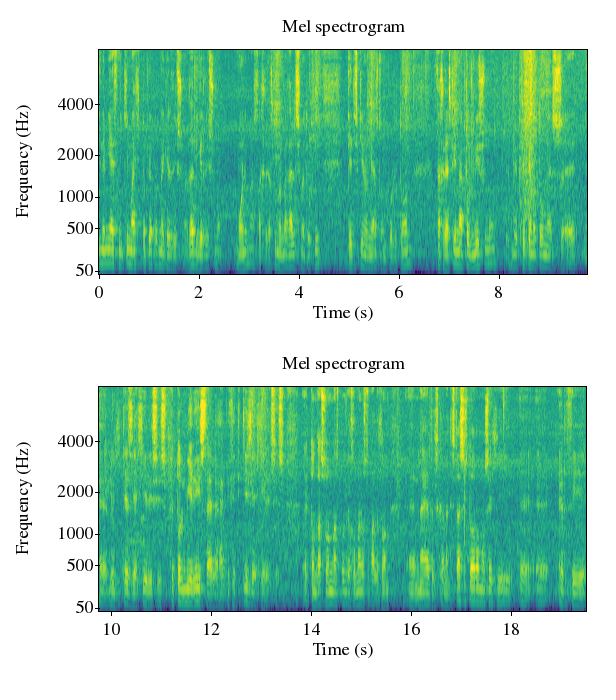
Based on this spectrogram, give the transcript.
είναι μια εθνική μάχη την οποία πρέπει να κερδίσουμε. Δεν την κερδίσουμε μόνοι μας. Θα χρειαστούμε μεγάλη συμμετοχή και της κοινωνίας των πολιτών. Θα χρειαστεί να τολμήσουμε με πιο καινοτόμες ε, ε, λογικές διαχείριση, πιο τολμηρής, θα έλεγα, επιθετικής διαχείρισης ε, των δασών μας που ενδεχομένως στο παρελθόν ε, να έβρισκαν αντιστάσεις. Τώρα όμως έχει ε, έρθει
